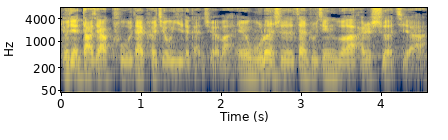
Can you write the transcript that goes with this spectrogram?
有点大家苦耐克久矣的感觉吧。因为无论是赞助金额啊，还是设计啊，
